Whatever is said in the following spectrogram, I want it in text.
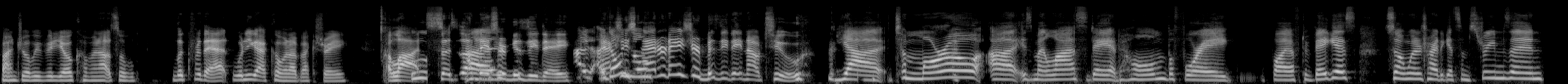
Bon Jovi video coming out. So look for that. What do you got coming up, X-Ray? A lot. Ooh, so Sunday's uh, your busy day. I, I Actually, don't know. Saturday's your busy day now too. yeah, tomorrow uh, is my last day at home before I fly off to Vegas. So I'm going to try to get some streams in.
